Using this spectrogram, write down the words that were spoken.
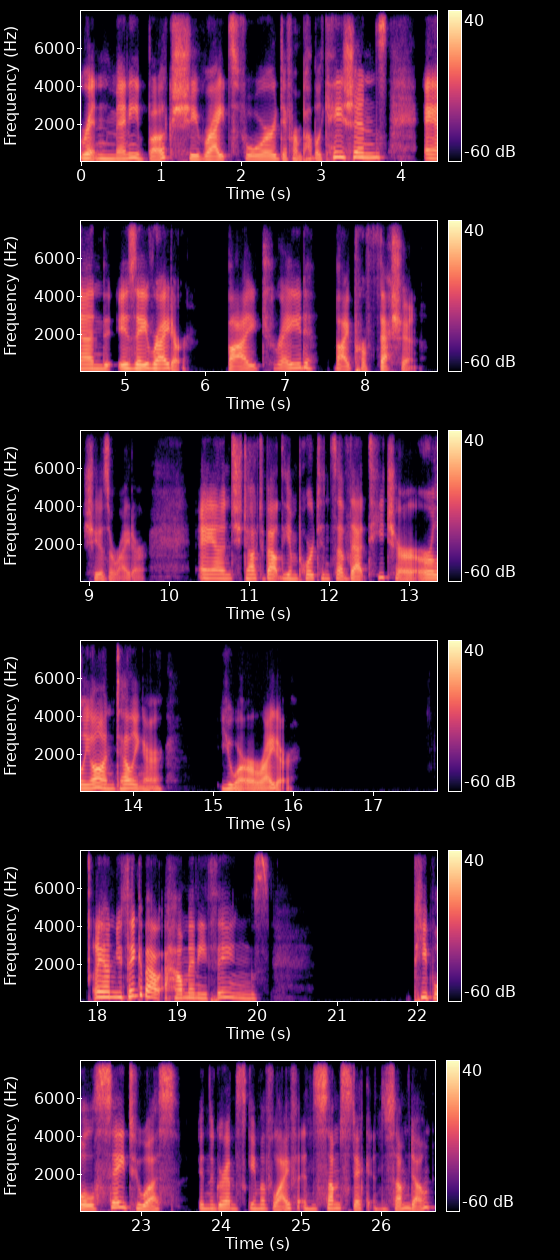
written many books. She writes for different publications and is a writer by trade, by profession. She is a writer. And she talked about the importance of that teacher early on telling her, You are a writer. And you think about how many things people say to us in the grand scheme of life, and some stick and some don't.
